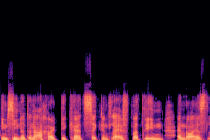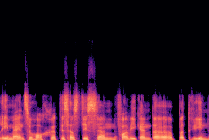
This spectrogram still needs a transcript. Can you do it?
im Sinne der Nachhaltigkeit Second Life Batterien ein neues Leben einzuhauchen. Das heißt, das sind vorwiegend äh, Batterien,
